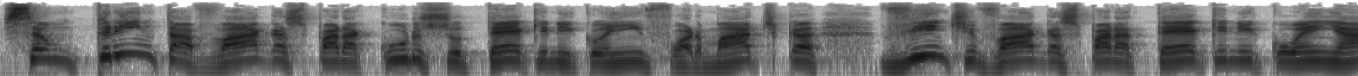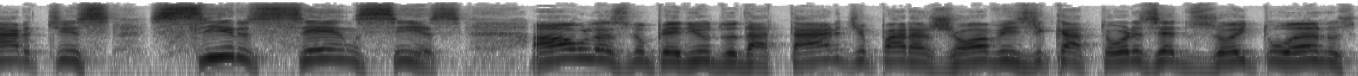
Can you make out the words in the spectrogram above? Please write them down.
São 30 vagas para curso técnico em informática, 20 vagas para técnico em artes circenses. Aulas no período da tarde para jovens de 14 a 18 anos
